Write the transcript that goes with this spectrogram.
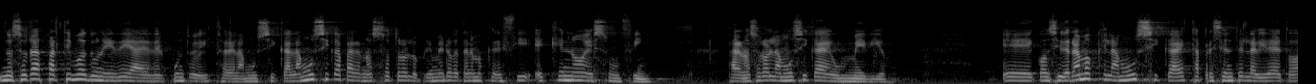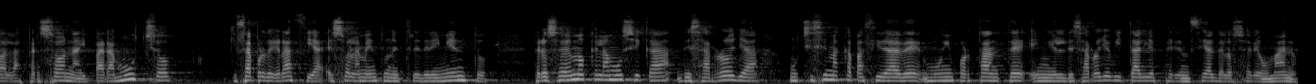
nosotras partimos de una idea desde el punto de vista de la música. La música para nosotros lo primero que tenemos que decir es que no es un fin. Para nosotros la música es un medio. Eh, consideramos que la música está presente en la vida de todas las personas y para muchos, quizá por desgracia, es solamente un entretenimiento, pero sabemos que la música desarrolla muchísimas capacidades muy importantes en el desarrollo vital y experiencial de los seres humanos.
